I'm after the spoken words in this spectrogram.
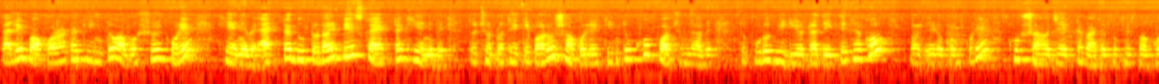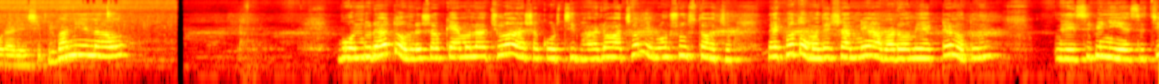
তাহলে পকোড়াটা কিন্তু অবশ্যই করে খেয়ে নেবে। একটা দুটো নয়, বেশ কয়েকটা খেয়ে নেবে। তো ছোট থেকে বড় সকলের কিন্তু খুব পছন্দ হবে। তো পুরো ভিডিওটা দেখতে থাকো, এরকম করে খুব সহজে একটা বাঁধাকপির পকোড়া রেসিপি বানিয়ে নাও। বন্ধুরা, তোমরা সব কেমন আছো? আশা করছি ভালো আছো এবং সুস্থ আছো। দেখো, তোমাদের সামনে আবারও আমি একটা নতুন রেসিপি নিয়ে এসেছি।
